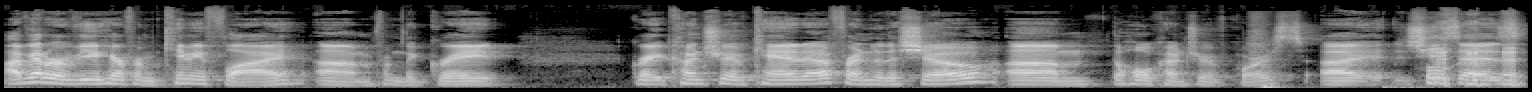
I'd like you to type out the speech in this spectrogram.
I've got a review here from Kimmy Fly um, from the great great country of Canada, friend of the show, um, the whole country, of course. Uh, she says.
